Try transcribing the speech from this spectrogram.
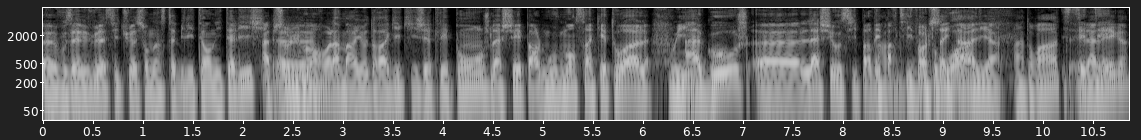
Euh, vous avez vu la situation d'instabilité en Italie. Absolument. voilà, Mario Draghi qui jette l'éponge, lâché par le mouvement 5 étoiles à gauche, lâché aussi par des ah, partis Forza Italia à droite et la Lega.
